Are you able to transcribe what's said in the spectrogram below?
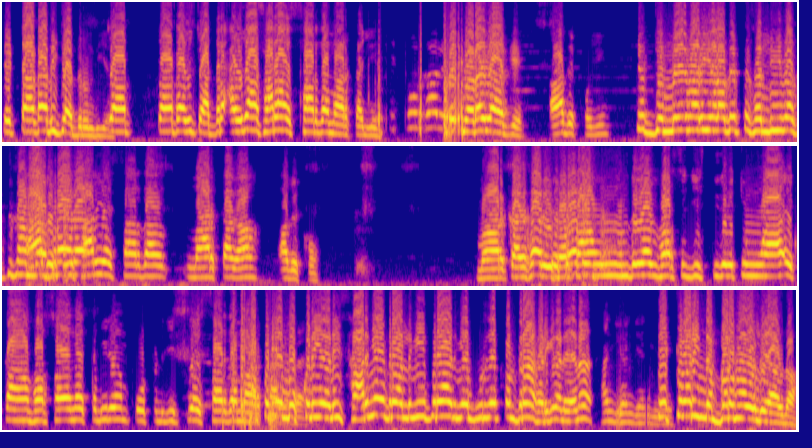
ਤੇ ਟਾਟਾ ਦੀ ਚਾਦਰ ਹੁੰਦੀ ਆ। ਟਾਟਾ ਦੀ ਚਾਦਰ। ਇਹਦਾ ਸਾਰਾ ਐਸਆਰ ਦਾ ਮਾਰਕ ਆ ਜੀ। ਦੇ ਮੜਾ ਜਾ ਕੇ। ਆਹ ਦੇਖੋ ਜੀ। ਤੇ ਜ਼ਿੰਮੇਵਾਰੀ ਵਾਲਾ ਤੇ ਤਸੱਲੀ ਬਖਸ਼ ਕੰਮ ਆਹ ਆ ਦੇਖੋ ਸਾਰੀ ਐਸਆਰ ਦਾ ਮਾਰਕ ਹੈਗਾ। ਆਹ ਦੇਖੋ। ਮਾਰਕਾ ਦਿਖਾ ਦੇ ਸਾਰਾ ਸਾਰਾ ਹੁੰਦੇ ਆ ਫਰਸ਼ ਜਿਸਤੀ ਦੇ ਵਿੱਚ ਆ ਇੱਕ ਆਮ ਫਰਸ਼ ਆ ਜਾਂਦਾ ਇੱਕ ਵੀਰੇ ਇੰਪੋਰਟਡ ਜਿਸਤੀ ਐਸਆਰ ਦਾ ਮਾਰਕ ਆਪਣੀਆਂ ਮੁੱਕਣੀਆਂ ਨਹੀਂ ਸਾਰੀਆਂ ਟਰਾਲੀਆਂ ਭਰਾ ਦੀਆਂ ਪੂਰੀਆਂ 15 ਖੜੀਆਂ ਨੇ ਹਨਾ? ਹਾਂਜੀ ਹਾਂਜੀ ਤੇ ਹਾਂਜੀ। ਇੱਕ ਵਾਰੀ ਨੰਬਰ ਬੋਲ ਲਿਆ ਉਹਦਾ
